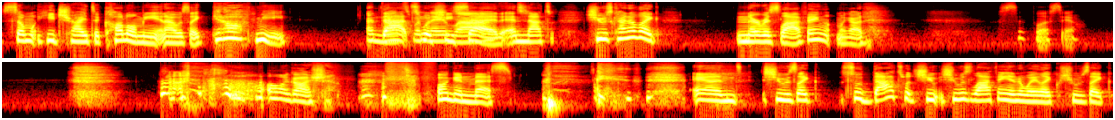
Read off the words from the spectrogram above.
someone he tried to cuddle me and I was like, Get off me. And That's, when what she laughed. said. And that's she was kind of like nervous laughing. Oh my god. bless you. Oh my gosh. Fucking mess. and she was like, so that's what she she was laughing in a way like she was like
